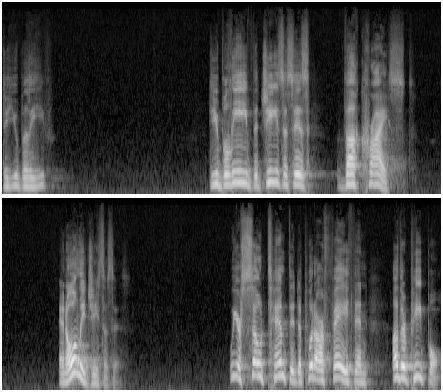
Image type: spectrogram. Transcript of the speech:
Do you believe? Do you believe that Jesus is the Christ? and only Jesus is. We are so tempted to put our faith in other people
